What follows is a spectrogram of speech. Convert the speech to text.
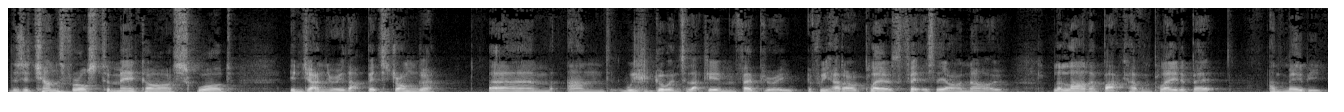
there's a chance for us to make our squad in January that bit stronger, um, and we could go into that game in February if we had our players fit as they are now. Lallana back, having played a bit, and maybe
